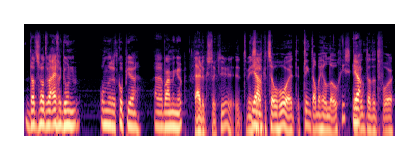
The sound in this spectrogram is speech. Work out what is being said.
dat is wat we eigenlijk doen onder het kopje warming-up. Duidelijke structuur. Tenminste, ja. als ik het zo hoor, het, het klinkt allemaal heel logisch. Ik denk ja. ook dat het voor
